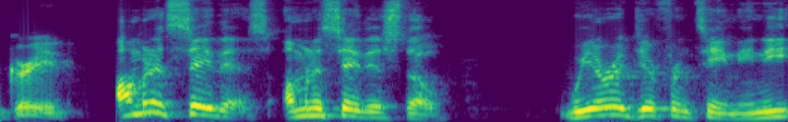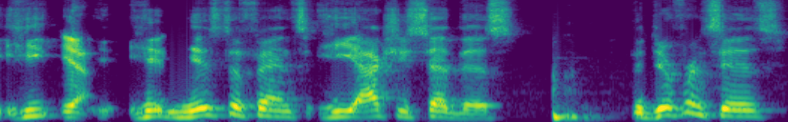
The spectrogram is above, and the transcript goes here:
Agreed. I'm going to say this. I'm going to say this though. We are a different team. And he he Yeah. in his defense, he actually said this. The difference is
